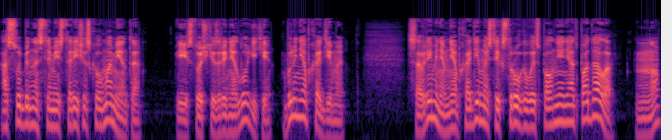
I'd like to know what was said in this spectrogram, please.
особенностями исторического момента, и с точки зрения логики были необходимы. Со временем необходимость их строгого исполнения отпадала, но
